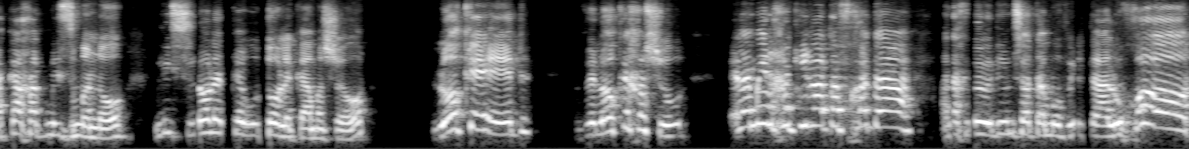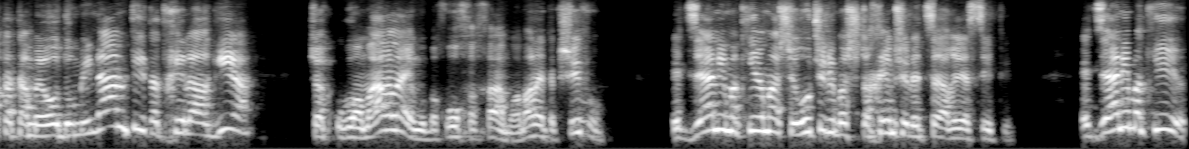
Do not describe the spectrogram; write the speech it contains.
לקחת מזמנו, לשלול את חירותו לכמה שעות, לא כעד ולא כחשוד, אלא מין חקירת הפחדה. אנחנו יודעים שאתה מוביל תהלוכות, אתה מאוד דומיננטי, תתחיל להרגיע. עכשיו, הוא אמר להם, הוא בחור חכם, הוא אמר להם, תקשיבו, את זה אני מכיר מהשירות שלי בשטחים שלצערי עשיתי. את זה אני מכיר.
